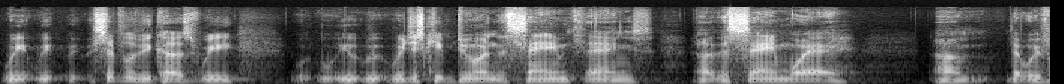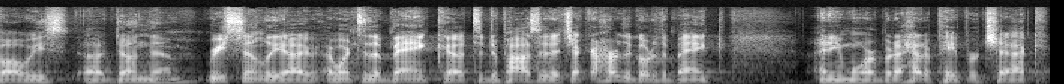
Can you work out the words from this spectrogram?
we, we simply because we, we, we just keep doing the same things uh, the same way um, that we've always uh, done them. Recently, I, I, went to the bank uh, to deposit a check. I hardly go to the bank anymore, but I had a paper check.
